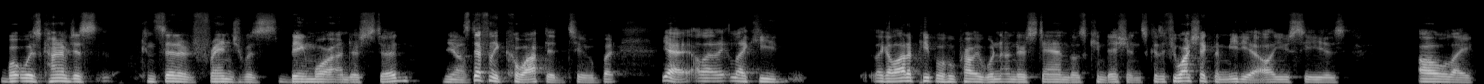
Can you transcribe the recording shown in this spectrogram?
what was kind of just considered fringe was being more understood. Yeah, it's definitely co-opted too. But yeah, like, like he like a lot of people who probably wouldn't understand those conditions because if you watch like the media, all you see is oh like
